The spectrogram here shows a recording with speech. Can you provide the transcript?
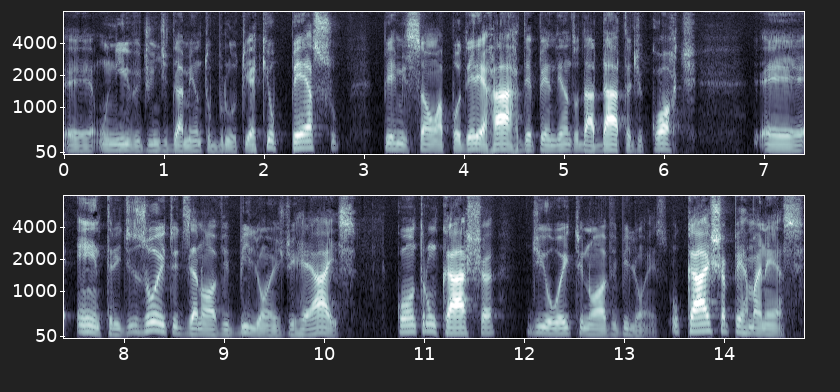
é, um nível de endividamento bruto, e aqui eu peço permissão a poder errar, dependendo da data de corte, é, entre 18 e 19 bilhões de reais contra um caixa de 8 e 9 bilhões. O caixa permanece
